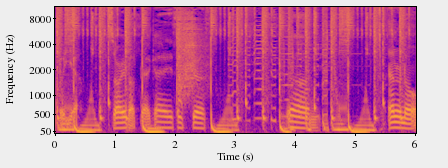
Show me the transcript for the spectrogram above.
But yeah, sorry about that, guys. It's just um I don't know.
